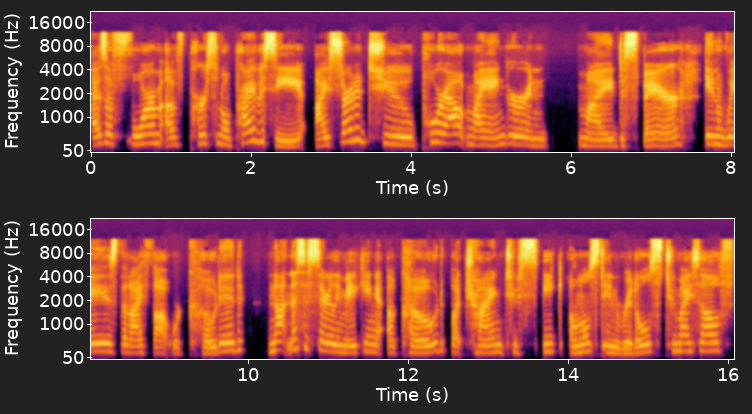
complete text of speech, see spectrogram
as a form of personal privacy, I started to pour out my anger and my despair in ways that I thought were coded. Not necessarily making a code, but trying to speak almost in riddles to myself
